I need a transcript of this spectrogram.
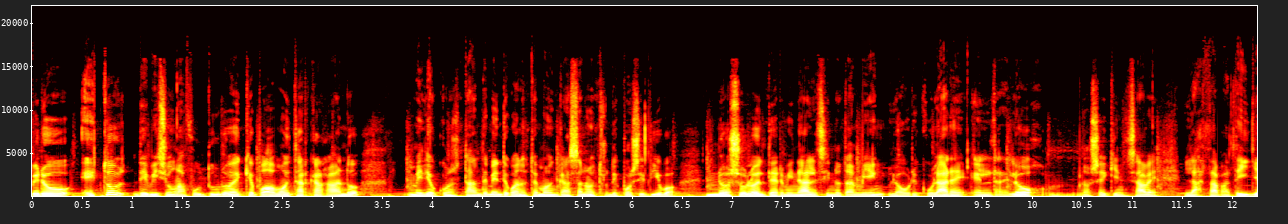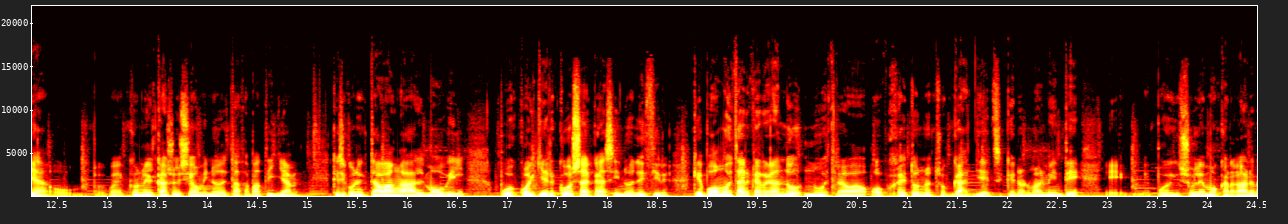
Pero esto de visión a futuro es que podamos estar cargando medio constantemente cuando estemos en casa nuestros dispositivos. No solo el terminal, sino también los auriculares, el reloj, no sé, quién sabe, la zapatilla, o pues, con el caso de Xiaomi, ¿no? De estas zapatillas que se conectaban al móvil, pues cualquier cosa casi, ¿no? Es decir, que podamos estar cargando nuestros objetos, nuestros gadgets, que normalmente eh, pues solemos cargar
